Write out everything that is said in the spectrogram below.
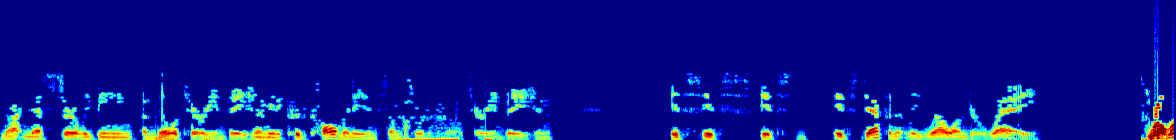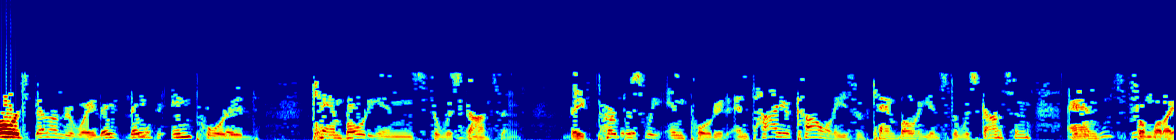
not necessarily being a military invasion. I mean, it could culminate in some sort of military invasion. It's, it's, it's, it's definitely well underway well, well, it's been underway. They they've imported Cambodians to Wisconsin. They've purposely imported entire colonies of Cambodians to Wisconsin and, from what I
